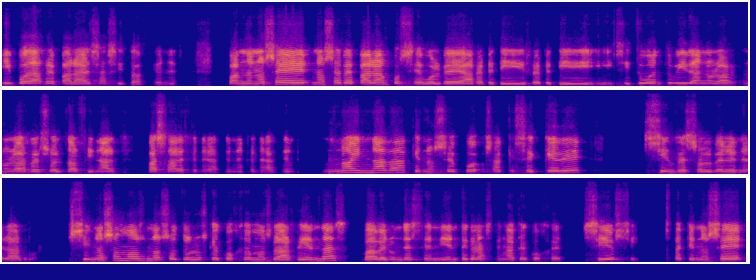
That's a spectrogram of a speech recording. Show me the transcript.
y puedas reparar esas situaciones. Cuando no se, no se reparan, pues se vuelve a repetir, repetir, y si tú en tu vida no lo, no lo has resuelto, al final pasa de generación en generación no hay nada que no se pueda, o sea, que se quede sin resolver en el árbol. Si no somos nosotros los que cogemos las riendas, va a haber un descendiente que las tenga que coger, sí o sí. Hasta que no se,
